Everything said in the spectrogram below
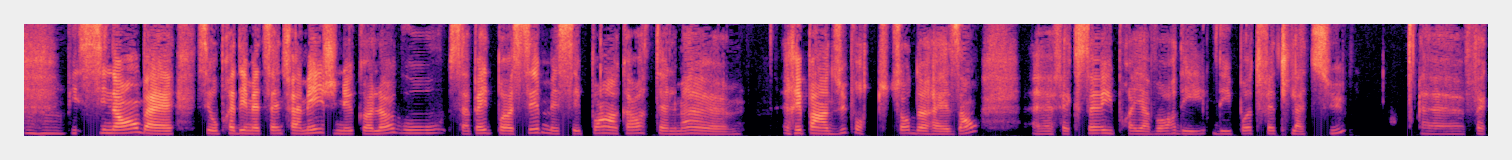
Mm-hmm. Puis sinon, ben, c'est auprès des médecins de famille, gynécologues, où ça peut être possible, mais ce n'est pas encore tellement euh, répandu pour toutes sortes de raisons. Euh, fait que ça, il pourrait y avoir des, des potes faits là-dessus. Euh, fait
